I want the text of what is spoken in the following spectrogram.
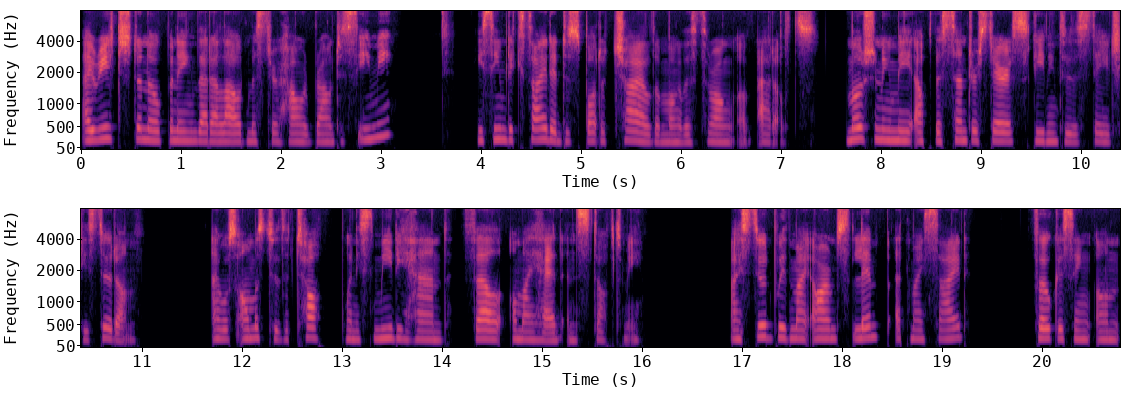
I reached an opening that allowed Mr. Howard Brown to see me. He seemed excited to spot a child among the throng of adults. Motioning me up the center stairs leading to the stage he stood on. I was almost to the top when his meaty hand fell on my head and stopped me. I stood with my arms limp at my side, focusing on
